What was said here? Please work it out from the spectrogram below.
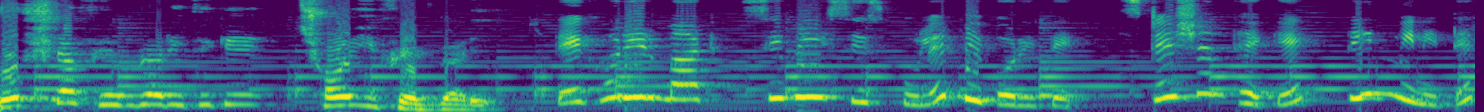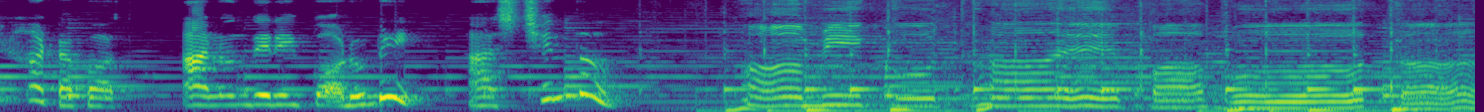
দোসরা ফেব্রুয়ারি থেকে ছয়ই ফেব্রুয়ারি। তেঘরির মাঠ সিবিএসই স্কুলের বিপরীতে। স্টেশন থেকে তিন মিনিটের হাঁটা পথ আনন্দের এই পরবে? আসছেন তো? আমি কোথায় পাবো মনের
